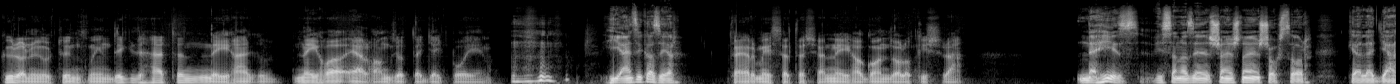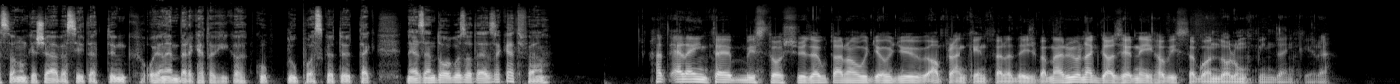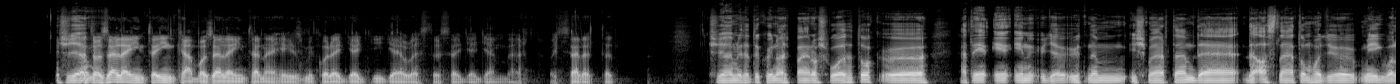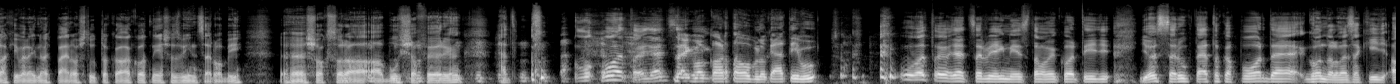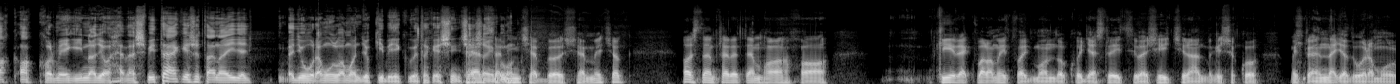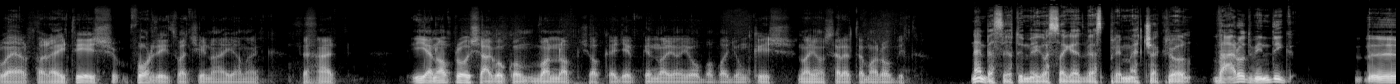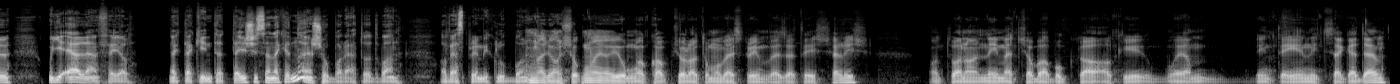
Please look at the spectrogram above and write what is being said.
külön ültünk mindig, de hát néha, néha elhangzott egy-egy poén. Hiányzik azért? Természetesen néha gondolok is rá. Nehéz, hiszen azért sajnos nagyon sokszor kellett gyászolnunk, és elveszítettünk olyan embereket, akik a klubhoz kötődtek. Nehezen dolgozott ezeket fel? Hát eleinte biztos, de utána úgy, úgy apránként feledésbe merülnek, de azért néha visszagondolunk mindenkire. És ugye, Hát az eleinte inkább az eleinte nehéz, mikor egy-egy így elvesztesz egy-egy embert, vagy szeretted. És ugye említettük, hogy nagy páros voltatok. Ö, hát én, én, én, ugye őt nem ismertem, de, de azt látom, hogy még valakivel egy nagy páros tudtok alkotni, és az Vince Robi. Ö, sokszor a, a buszsofőrünk. Hát vo- volt, hogy egyszer... Megvakarta a homlokát, Ivu. Volt olyan, hogy egyszer végignéztem, amikor ti így, így összerúgtátok a por, de gondolom ezek így ak- akkor még így nagyon heves viták, és utána így egy, egy óra múlva mondjuk kibékültek, és nincs Persze semmi gond. nincs ebből semmi, csak azt nem szeretem, ha, ha kérek valamit, vagy mondok, hogy ezt légy szíves, így csináld meg, és akkor mit tudom, negyed óra múlva elfelejti, és fordítva csinálja meg. Tehát ilyen apróságokon vannak csak egyébként nagyon jóba vagyunk, és nagyon szeretem a Robit. Nem beszéltünk még a Szeged-Veszprém meccsekről. Várod mindig? Ö, ugye ellenfélnek tekintette is, hiszen neked nagyon sok barátod van a Veszprémi klubban. Nagyon sok, nagyon jó a kapcsolatom a Veszprém vezetéssel is. Ott van a német Csaba Bukta, aki olyan, mint én itt Szegeden.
